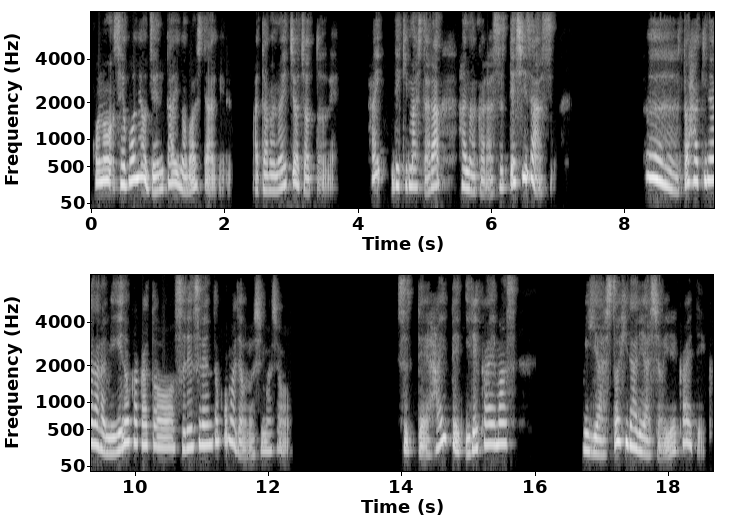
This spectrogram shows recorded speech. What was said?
この背骨を全体伸ばしてあげる。頭の位置をちょっと上。はい。できましたら、鼻から吸ってシザース。ふーっと吐きながら右のかかとをスレスレのとこまで下ろしましょう。吸って吐いて入れ替えます。右足と左足を入れ替えていく。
